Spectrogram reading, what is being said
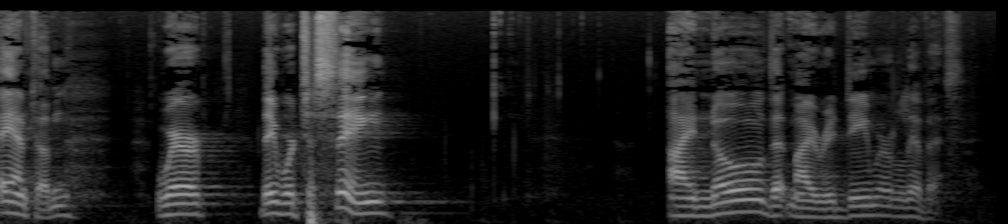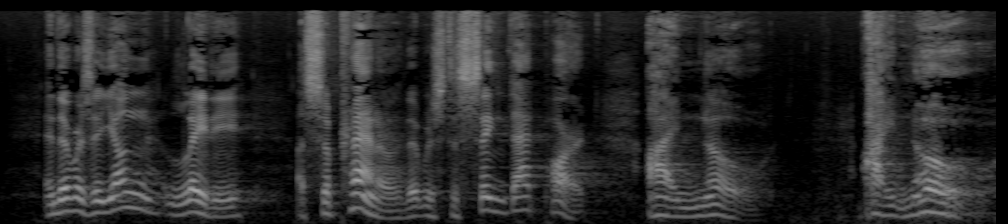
anthem where they were to sing, I know that my Redeemer liveth. And there was a young lady, a soprano, that was to sing that part. I know. I know.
